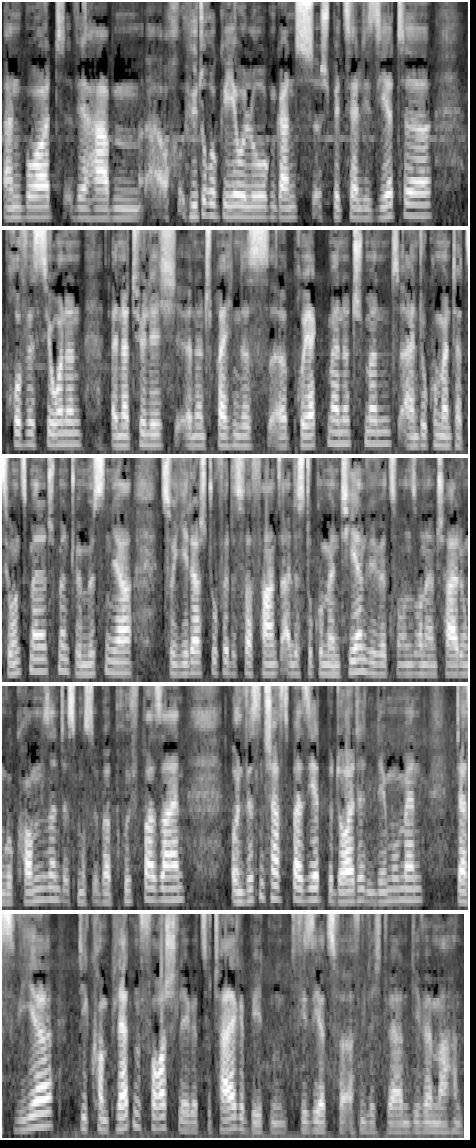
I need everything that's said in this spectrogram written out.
an Bord, wir haben auch Hydrogeologen, ganz spezialisierte Professionen äh, natürlich ein entsprechendes äh, Projektmanagement, ein Dokumentationsmanagement. Wir müssen ja zu jeder Stufe des Verfahrens alles dokumentieren, wie wir zu unseren Entscheidungen gekommen sind. Es muss überprüfbar sein. Und wissenschaftsbasiert bedeutet in dem Moment, dass wir die kompletten Vorschläge zu Teilgebieten, wie sie jetzt veröffentlicht werden, die wir machen,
